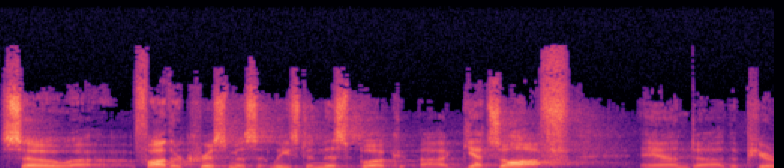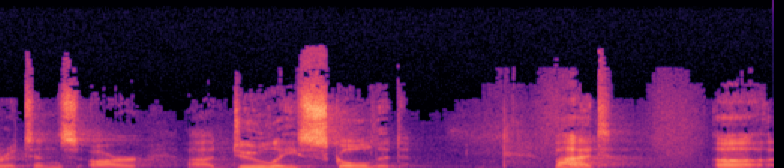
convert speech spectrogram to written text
So, uh, Father Christmas, at least in this book, uh, gets off, and uh, the Puritans are uh, duly scolded. But uh,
